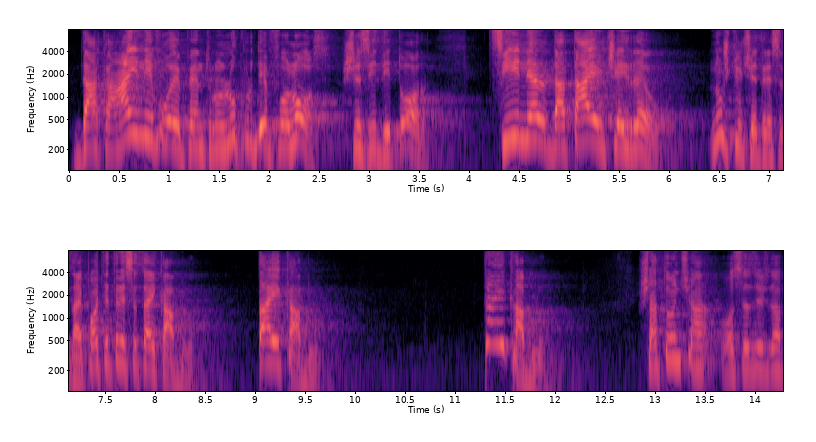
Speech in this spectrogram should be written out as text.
Dacă ai nevoie pentru un lucru de folos și ziditor, ține-l, dar taie ce rău. Nu știu ce trebuie să tai, poate trebuie să tai cablu. Taie cablu. Taie cablu. Și atunci o să zici, dar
